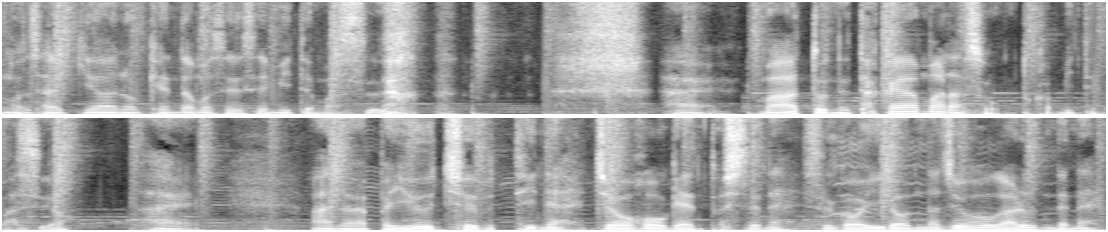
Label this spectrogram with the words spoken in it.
まあ、最近あのけん玉先生見てます。はい。まああとね高山マラソンとか見てますよ。はい。あのやっぱ YouTube ってね情報源としてねすごいいろんな情報があるんでね。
